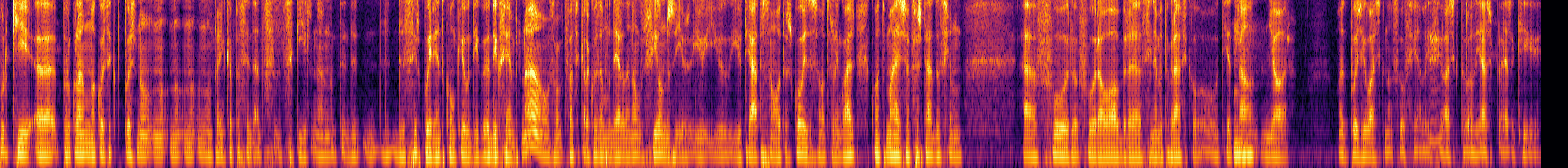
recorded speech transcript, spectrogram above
porque uh, proclamo uma coisa que depois não, não, não, não tenho capacidade de, de seguir, não, de, de, de, ser coerente com o que eu digo. Eu digo sempre, não, faço aquela coisa moderna, não, os filmes e, e, e, e o teatro são outras coisas, são outras linguagens. Quanto mais afastado do filme uh, for, for a obra cinematográfica ou, ou teatral, uhum. melhor. Mas depois eu acho que não sou fiel a isso. Eu acho que estou ali à espera que.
